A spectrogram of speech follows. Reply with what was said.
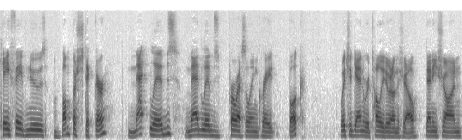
Kayfabe News bumper sticker. Mat Libs, Mad Libs Pro Wrestling Crate book, which again, we're totally doing on the show. Denny Sean.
